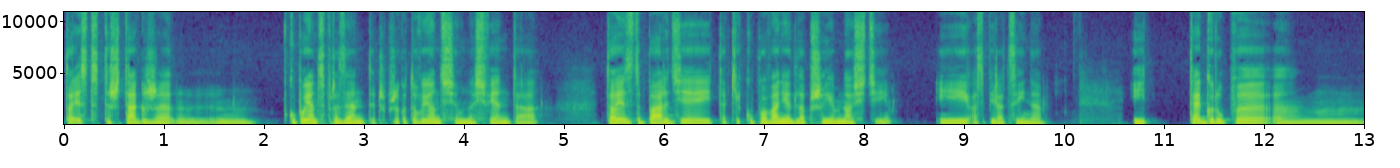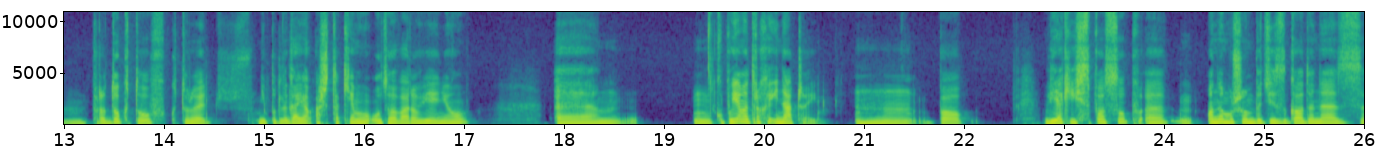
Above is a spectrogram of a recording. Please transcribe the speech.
to jest też tak, że mm, kupując prezenty, czy przygotowując się na święta, to jest bardziej takie kupowanie dla przyjemności i aspiracyjne. I te grupy produktów, które nie podlegają aż takiemu utowarowieniu, um, kupujemy trochę inaczej, bo w jakiś sposób one muszą być zgodne z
